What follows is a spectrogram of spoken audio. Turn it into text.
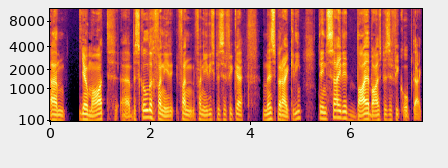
um jou maat uh, beskuldig van hier van van hierdie spesifieke misbruik nie tensy dit baie baie spesifiek opduik.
